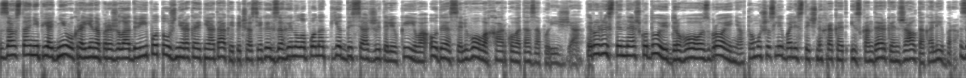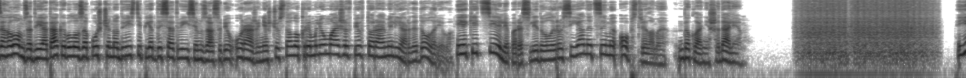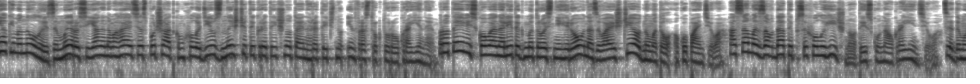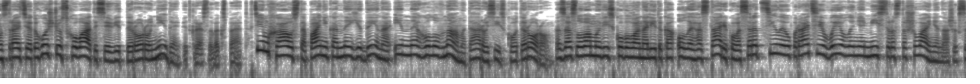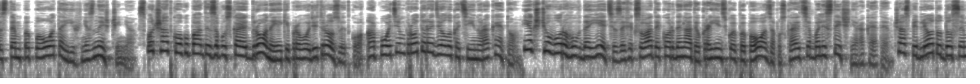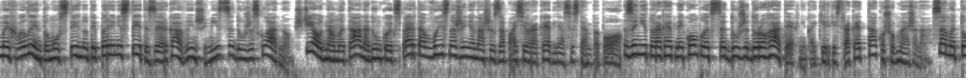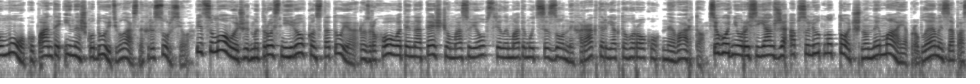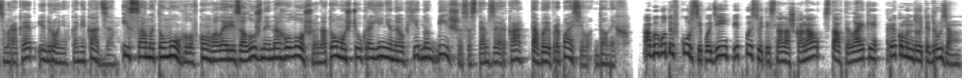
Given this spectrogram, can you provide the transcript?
За останні п'ять днів Україна пережила дві потужні ракетні атаки, під час яких загинуло понад 50 жителів Києва, Одеси, Львова, Харкова та Запоріжжя. Терористи не шкодують дорогого озброєння, в тому числі балістичних ракет Іскандер, кинжал та калібр. Загалом за дві атаки було запущено 258 засобів ураження, що стало Кремлю майже в півтора мільярди доларів. Які цілі переслідували росіяни цими обстрілами? Докладніше далі. Як і минулої зими, росіяни намагаються з початком холодів знищити критичну та енергетичну інфраструктуру України. Проте військовий аналітик Дмитро Снігирьов називає ще одну мету окупантів, а саме завдати психологічного тиску на українців. Це демонстрація того, що сховатися від терору ніде, підкреслив експерт. Втім, хаос та паніка не єдина і не головна мета російського терору. За словами військового аналітика Олега Старікова, серед цілей операції виявлення місць розташування наших систем ППО та їхнє знищення. Спочатку окупанти запускають дрони, які проводять розвідку, а потім протирадіолокаційну ракету. Якщо ворогу вдається зафіксувати координати української ППО, запускаються балістичні ракети. Час підльоту до 7 хвилин, тому встигнути перемістити ЗРК в інше місце дуже складно. Ще одна мета, на думку експерта, виснаження наших запасів ракет для систем ППО. Зенітно-ракетний комплекс це дуже дорога техніка. Кількість ракет також обмежена. Саме тому окупанти і не шкодують власних ресурсів. Підсумовуючи, Дмитро Снігирьов констатує, розраховувати на те, що масові обстріли матимуть сезонний характер, як того року, не варто. Сьогодні у росіян вже абсолютно точно немає проблеми з запасом ракет і дронів камікадзе. І саме тому головком Валерій Залужний наголошує на тому, що Україні необхідно більше систем ЗРК та боєприпасів до них. Аби бути в курсі подій, підписуйтесь на наш канал, ставте лайки, рекомендуйте друзям.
